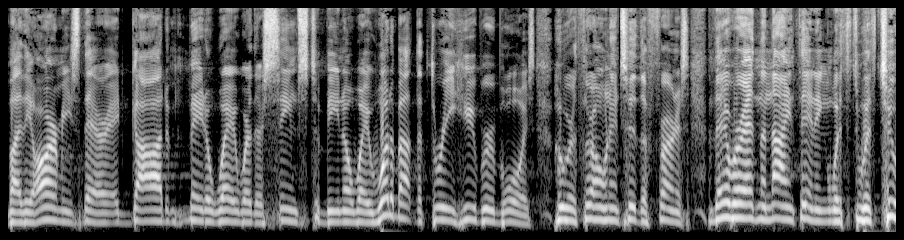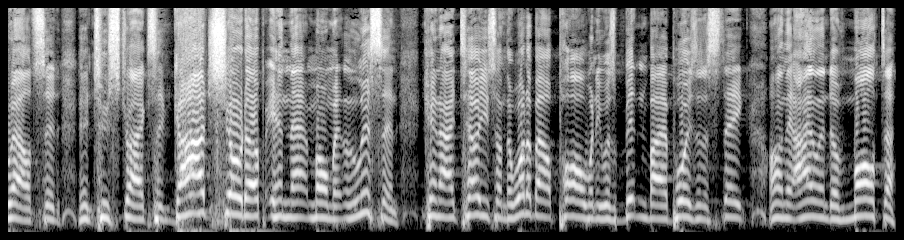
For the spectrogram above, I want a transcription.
by the armies there. And God made a way where there seems to be no way. What about the three Hebrew boys who were thrown into the furnace? They were in the ninth inning with, with two outs and, and two strikes, and God showed up in that moment. And listen, can I tell you something? What about Paul when he was bitten by a poisonous snake on the island of Malta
